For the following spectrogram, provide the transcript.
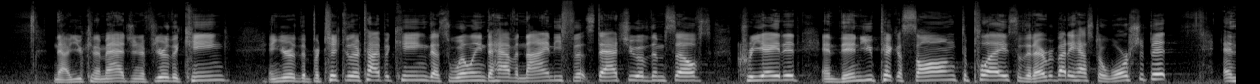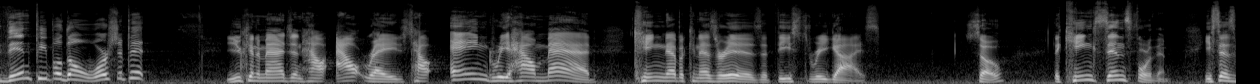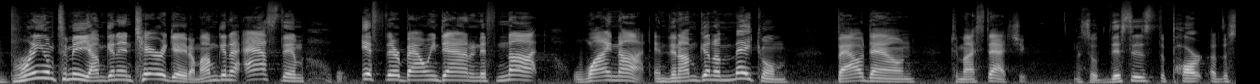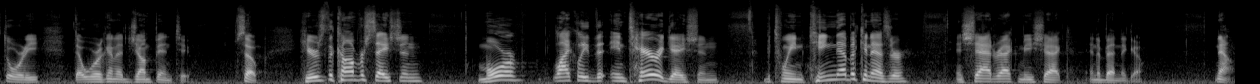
Now, you can imagine if you're the king and you're the particular type of king that's willing to have a 90 foot statue of themselves created, and then you pick a song to play so that everybody has to worship it, and then people don't worship it, you can imagine how outraged, how angry, how mad King Nebuchadnezzar is at these three guys. So the king sends for them. He says, Bring them to me. I'm going to interrogate them. I'm going to ask them if they're bowing down, and if not, why not? And then I'm going to make them bow down to my statue. And so this is the part of the story that we're going to jump into. So here's the conversation, more likely the interrogation between King Nebuchadnezzar and Shadrach, Meshach, and Abednego. Now,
